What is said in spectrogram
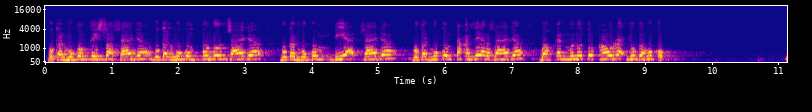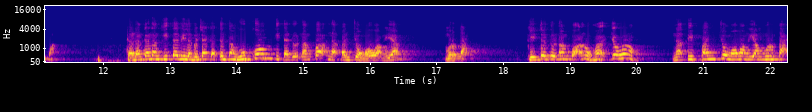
Bukan hukum kisah sahaja, bukan hukum hudud sahaja, bukan hukum diat sahaja, bukan hukum ta'zir sahaja, bahkan menutup aurat juga hukum. Kadang-kadang kita bila bercakap tentang hukum, kita duduk nampak nak pancung orang yang murtad. Kita tu nampak tu, hak jauh tu. Nak pergi pancung orang yang murtad.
